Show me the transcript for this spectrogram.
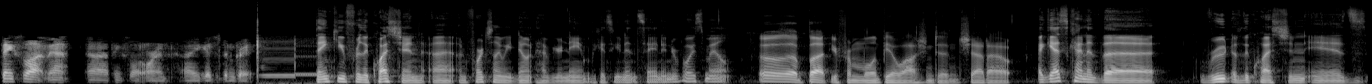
thanks a lot, Matt. Uh, thanks a lot, Oren. Uh, you guys have been great. Thank you for the question. Uh, unfortunately, we don't have your name because you didn't say it in your voicemail. Uh, but you're from Olympia, Washington. Shout out. I guess kind of the root of the question is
